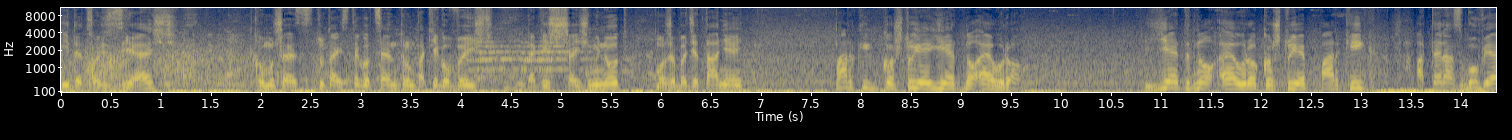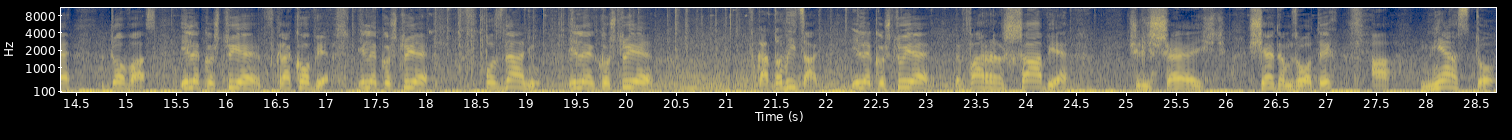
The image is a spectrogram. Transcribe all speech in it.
idę coś zjeść. Tylko muszę tutaj z tego centrum takiego wyjść jakieś 6 minut, może będzie taniej. Parking kosztuje 1 euro. 1 euro kosztuje parking, a teraz mówię do Was, ile kosztuje w Krakowie, ile kosztuje w Poznaniu, ile kosztuje w Katowicach, ile kosztuje w Warszawie, czyli 6, 7 zł, a miasto,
